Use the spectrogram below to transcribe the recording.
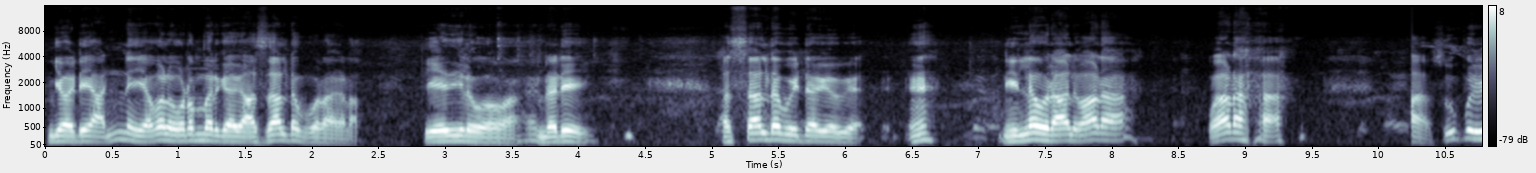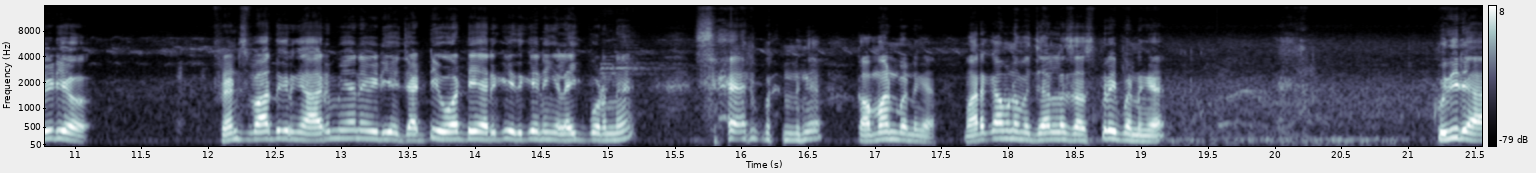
இங்கே வாடி அண்ணன் எவ்வளோ உடம்பா இருக்காங்க அசால்ட்டாக போகிறாங்கடா பேதியில் போவான். ஏன்டா அசால்ட்டாக போயிட்டாங்க அவங்க. நீலாம் நீ ஒரு ஆள் வாடா. வாடா. ஆ சூப்பர் வீடியோ ஃப்ரெண்ட்ஸ் பார்த்துக்கிறங்க அருமையான வீடியோ ஜட்டி ஓட்டையாக இருக்குது இதுக்கே நீங்கள் லைக் போடணும். ஷேர் பண்ணுங்கள் கமெண்ட் பண்ணுங்கள் மறக்காமல் நம்ம சேனலை சப்ஸ்கிரைப் பண்ணுங்கள் குதிரா?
